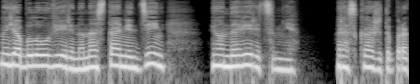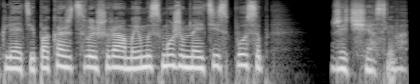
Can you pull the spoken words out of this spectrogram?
но я была уверена, настанет день, и он доверится мне, расскажет о проклятии, покажет свои шрамы, и мы сможем найти способ жить счастливо.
